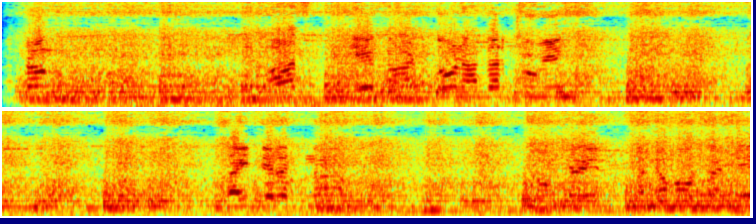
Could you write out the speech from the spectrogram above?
प्रथम आज एक आठ दोन हजार चोवीस साहित्यरत्न लोकशाही अण्णाभाऊ साठे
